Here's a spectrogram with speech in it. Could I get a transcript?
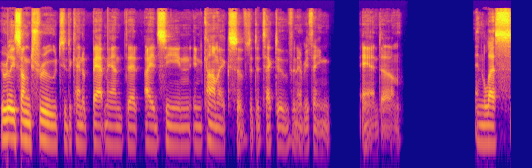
it really sung true to the kind of Batman that I had seen in comics of the detective and everything, and um, and less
